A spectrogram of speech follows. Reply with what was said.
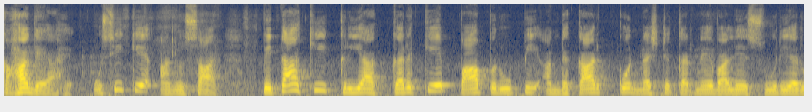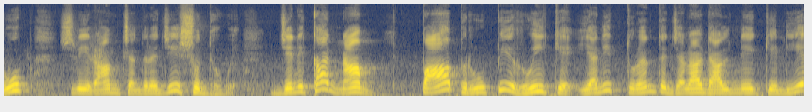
कहा गया है, उसी के अनुसार पिता की क्रिया करके पाप रूपी अंधकार को नष्ट करने वाले सूर्य रूप श्री रामचंद्र जी शुद्ध हुए, जिनका नाम पाप रूपी रुई के, यानी तुरंत जला डालने के लिए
